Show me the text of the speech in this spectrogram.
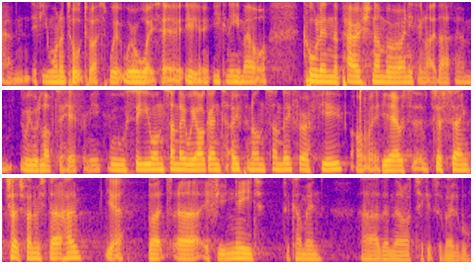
um, if you want to talk to us, we're, we're always here. You, you can email or call in the parish number or anything like that. Um, we would love to hear from you. We'll see you on Sunday. We are going to open on Sunday for a few, aren't we? Yeah, I was just saying, church family stay at home. Yeah. But uh, if you need to come in, uh, then there are tickets available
